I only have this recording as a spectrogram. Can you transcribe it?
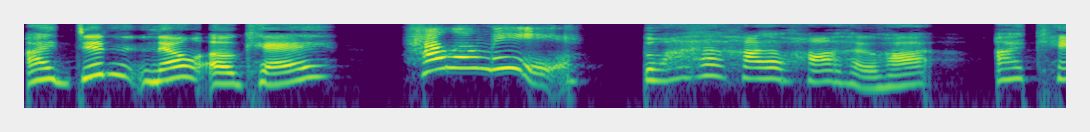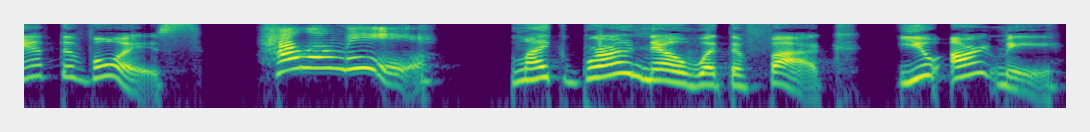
I didn't know, okay? Hello me. Blah ha ha ha ha ha. I can't the voice. Hello me. Like, bro, no, what the fuck? You aren't me.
